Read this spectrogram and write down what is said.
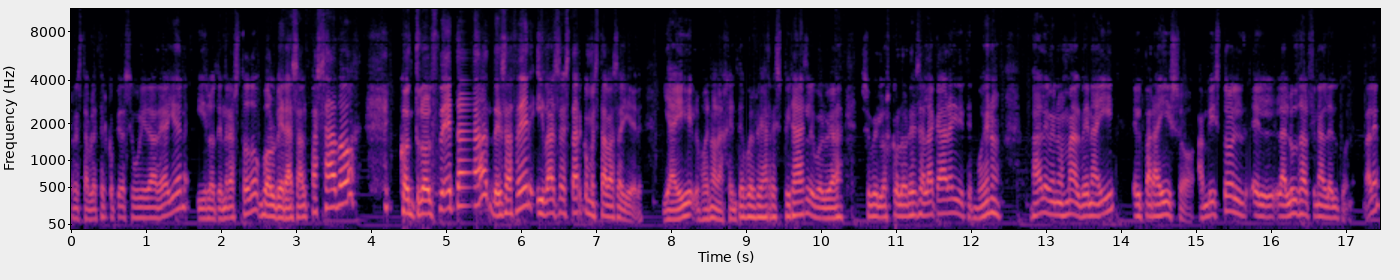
restablecer copia de seguridad de ayer y lo tendrás todo. Volverás al pasado, control Z, deshacer y vas a estar como estabas ayer. Y ahí, bueno, la gente vuelve a respirar, le vuelve a subir los colores a la cara y dicen, bueno, vale, menos mal, ven ahí el paraíso. Han visto la luz al final del túnel, ¿vale?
